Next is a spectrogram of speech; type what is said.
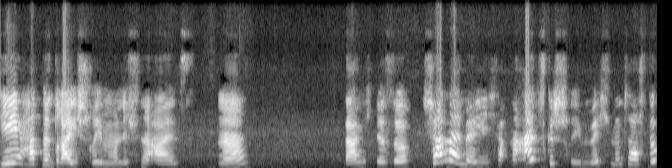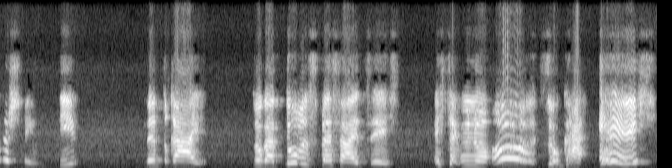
Die hat eine 3 geschrieben und ich eine 1, ne? Dann ich mir so, schau mal, Emily, ich habe eine 1 geschrieben. Welche Note hast du geschrieben? Die? Eine 3. Sogar du bist besser als ich. Ich denke mir nur, oh, sogar ich?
